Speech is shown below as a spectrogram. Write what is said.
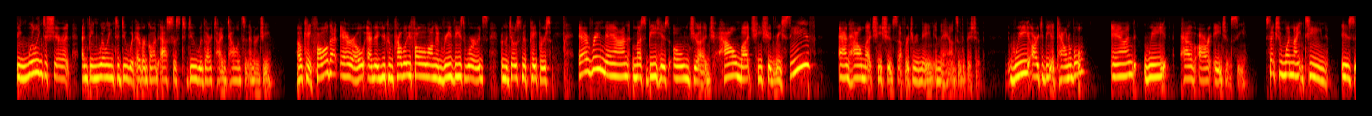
being willing to share it, and being willing to do whatever God asks us to do with our time, talents, and energy. Okay, follow that arrow, and you can probably follow along and read these words from the Joseph Smith papers. Every man must be his own judge, how much he should receive and how much he should suffer to remain in the hands of the bishop. We are to be accountable and we have our agency. Section 119 is,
